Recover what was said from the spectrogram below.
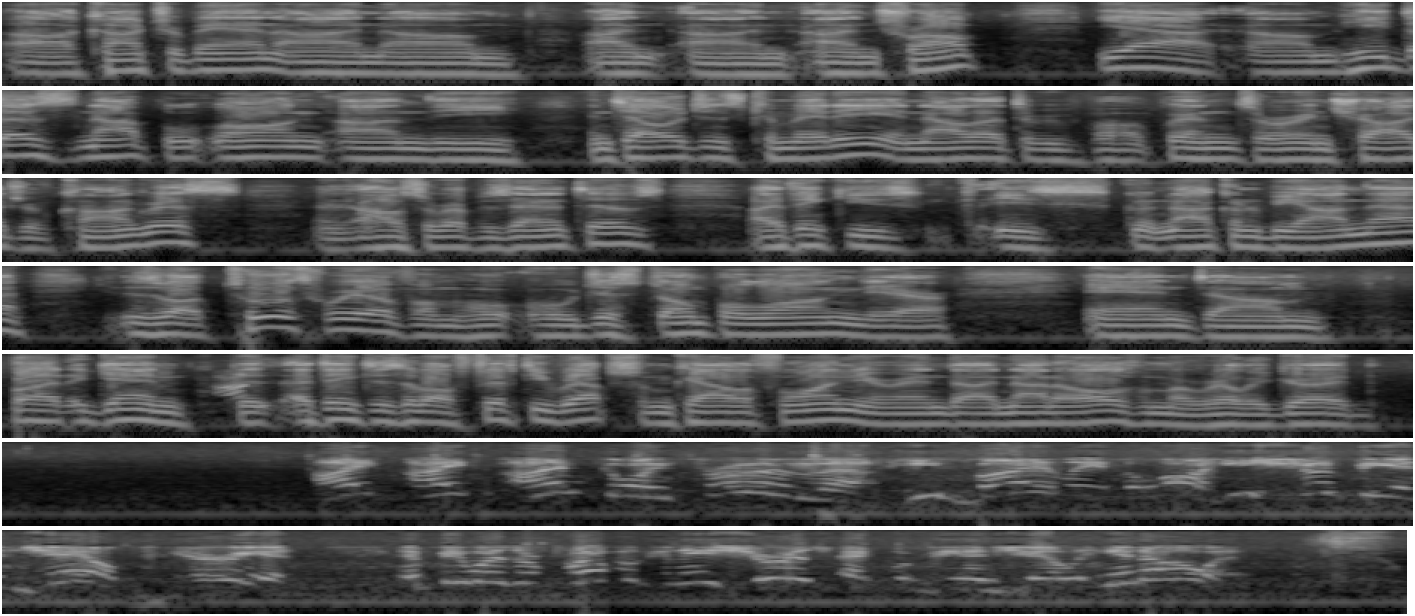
uh, contraband on um, on on on Trump. Yeah, um, he does not belong on the Intelligence Committee, and now that the Republicans are in charge of Congress and House of Representatives, I think he's he's not going to be on that. There's about two or three of them who, who just don't belong there, and. Um, but again, I think there's about 50 reps from California, and uh, not all of them are really good. I, I, I'm going than that. He violated the law. He should be in jail, period. If he was a Republican, he sure as heck would be in jail, and you know it.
